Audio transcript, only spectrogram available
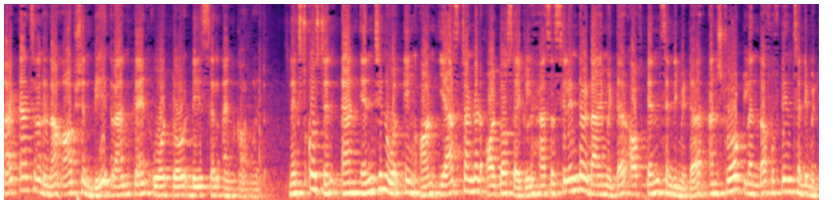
Correct answer என்னன்னா ஆப்ஷன் பி Rankine, Otto, Diesel and Carnot. Next question, an engine working on air standard Otto cycle has a cylinder diameter of 10 cm and stroke length of 15 cm.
